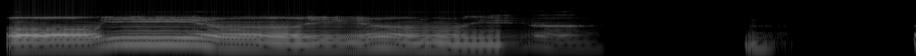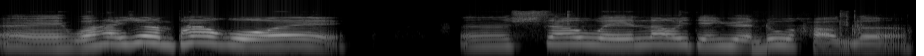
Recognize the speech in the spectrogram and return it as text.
哦咦哦咦哦咦，嗯，哎，我还是很怕火哎，嗯，稍微绕一点远路好了。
